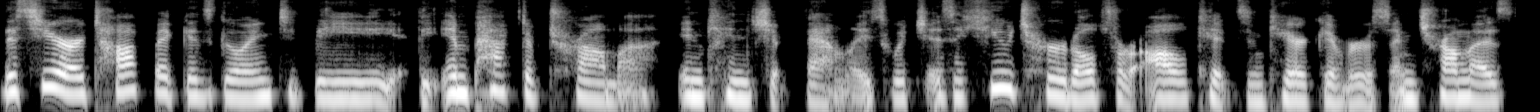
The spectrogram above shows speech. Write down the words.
This year, our topic is going to be the impact of trauma in kinship families, which is a huge hurdle for all kids and caregivers. And trauma is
